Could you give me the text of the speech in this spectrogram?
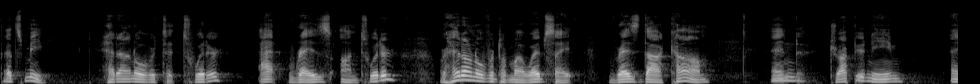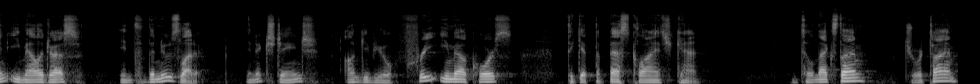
That's me. Head on over to Twitter at Rezzz on Twitter or head on over to my website, rezzz.com, and drop your name and email address into the newsletter. In exchange, I'll give you a free email course to get the best clients you can. Until next time, it's your time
